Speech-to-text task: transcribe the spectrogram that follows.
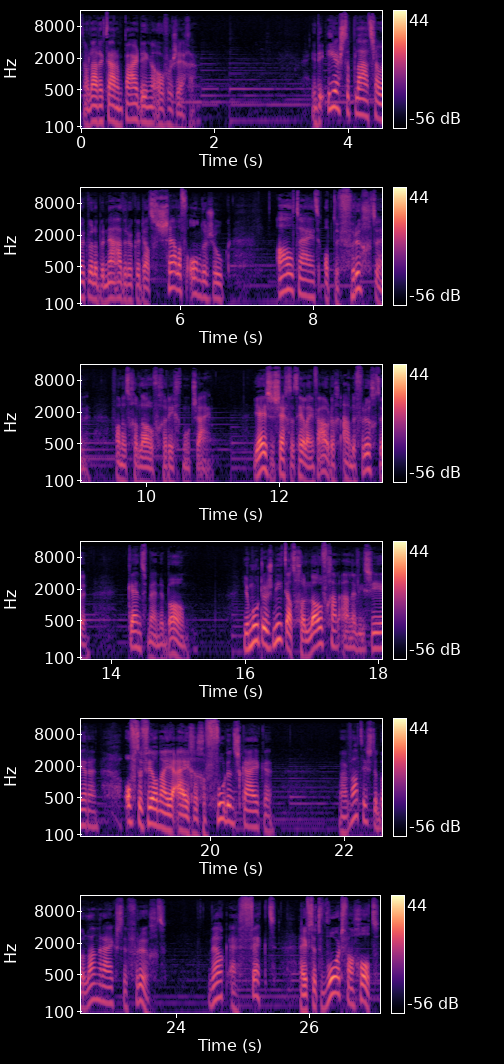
Nou, laat ik daar een paar dingen over zeggen. In de eerste plaats zou ik willen benadrukken dat zelfonderzoek altijd op de vruchten van het geloof gericht moet zijn. Jezus zegt het heel eenvoudig: aan de vruchten kent men de boom. Je moet dus niet dat geloof gaan analyseren of te veel naar je eigen gevoelens kijken. Maar wat is de belangrijkste vrucht? Welk effect heeft het woord van God?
